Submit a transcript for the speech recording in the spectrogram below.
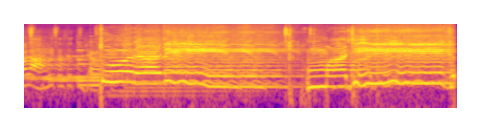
मला आहे तसं तुझ्या तुरणी माझी ग.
